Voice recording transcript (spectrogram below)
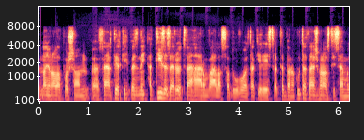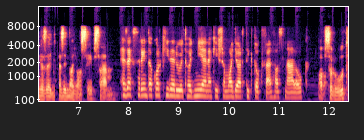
nagyon alaposan feltérképezni. Hát 10.053 válaszadó volt, aki részt vett ebben a kutatásban, azt hiszem, hogy ez egy, ez egy nagyon szép szám. Ezek szerint akkor kiderült, hogy milyenek is a magyar TikTok felhasználók. Abszolút,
